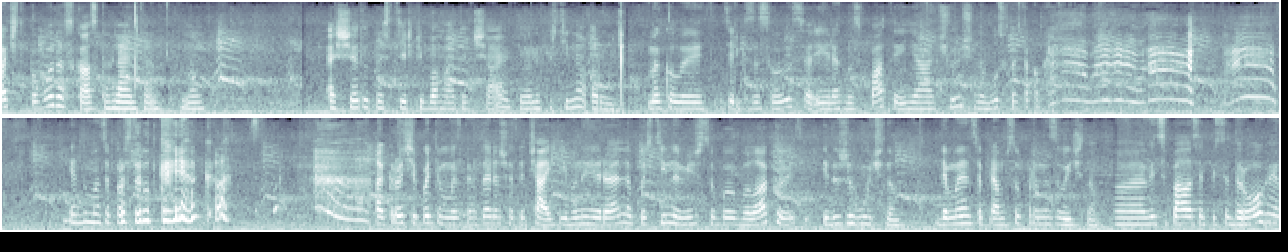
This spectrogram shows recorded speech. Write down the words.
Бачите, погода сказка, гляньте. Ну. А ще тут настільки багато чаю, і вони постійно оруть. Ми коли тільки заселилися і лягли спати, я чую, що на вулиці хтось тако. Я думаю, це просто утка якась. А коротше, потім ми здогадали, що це чайки, і вони реально постійно між собою балакають і дуже гучно. Для мене це прям супер незвично. Е, Відсипалася після дороги.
